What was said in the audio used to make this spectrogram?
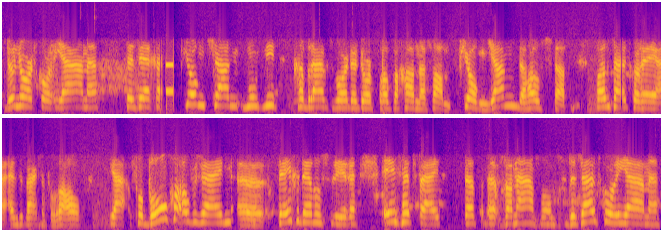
de Noord-Koreanen. Ze zeggen Pyeongchang moet niet gebruikt worden door propaganda van Pyongyang, de hoofdstad van Zuid-Korea. En waar ze vooral ja, verbolgen over zijn, eh, tegen demonstreren, is het feit dat eh, vanavond de Zuid-Koreanen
